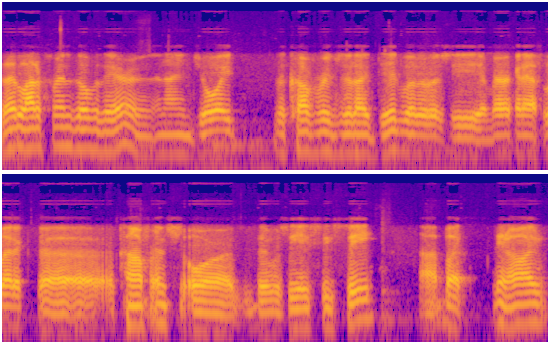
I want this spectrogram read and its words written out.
I had a lot of friends over there, and, and I enjoyed the coverage that I did, whether it was the American Athletic uh, Conference or there was the ACC. Uh, but you know, I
